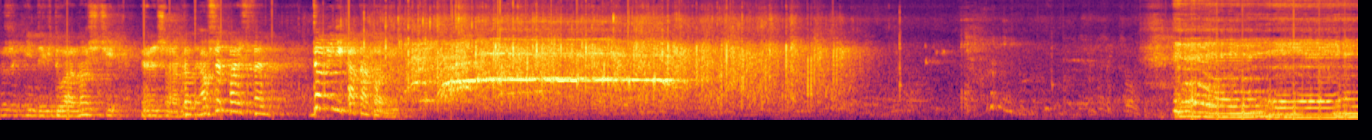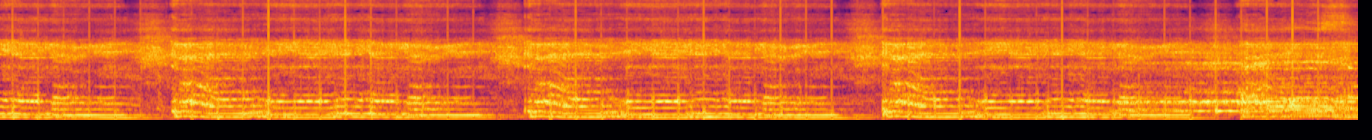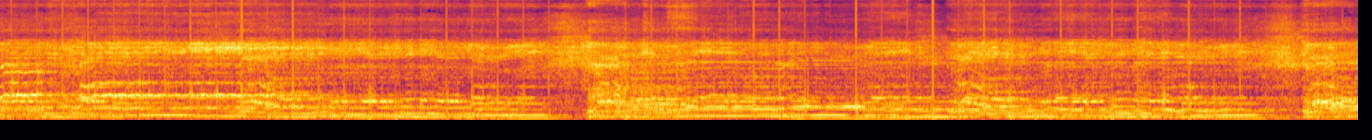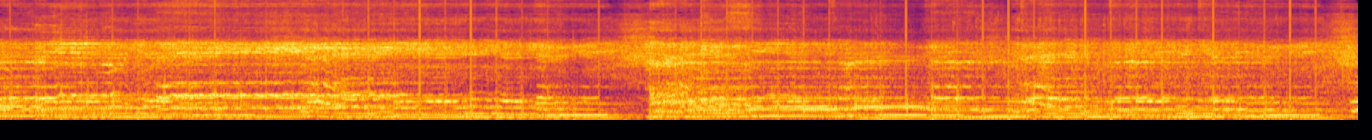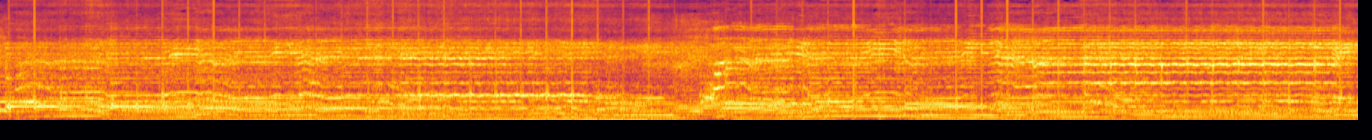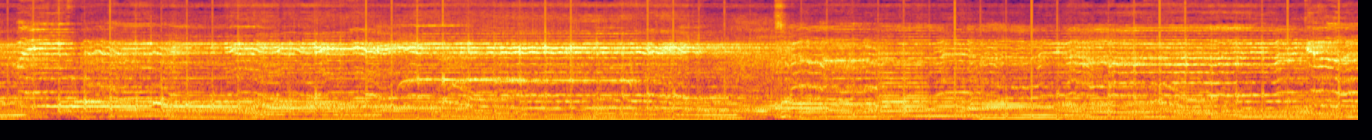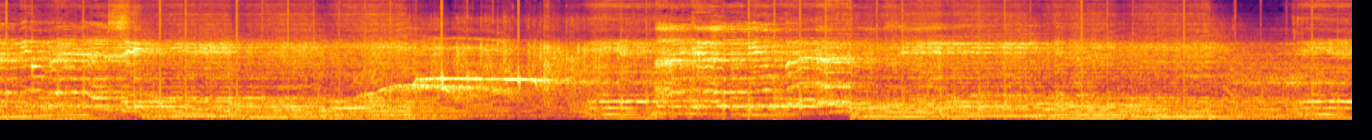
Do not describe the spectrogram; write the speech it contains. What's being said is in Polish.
dużych indywidualności wręcz nagrody. A przed Państwem Dominika Tatoli. Hey, hey, hey, hey, hey.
